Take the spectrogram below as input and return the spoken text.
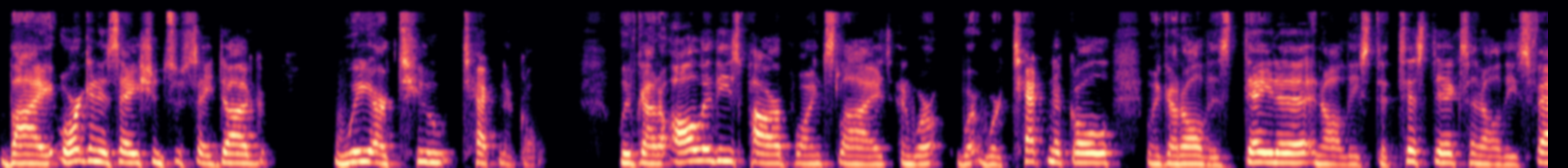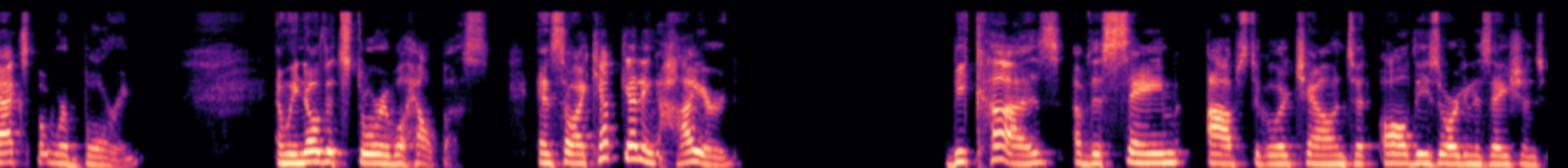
by organizations who say, Doug, we are too technical. We've got all of these PowerPoint slides and we're, we're, we're technical. We've got all this data and all these statistics and all these facts, but we're boring and we know that story will help us. And so I kept getting hired because of the same obstacle or challenge that all these organizations,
